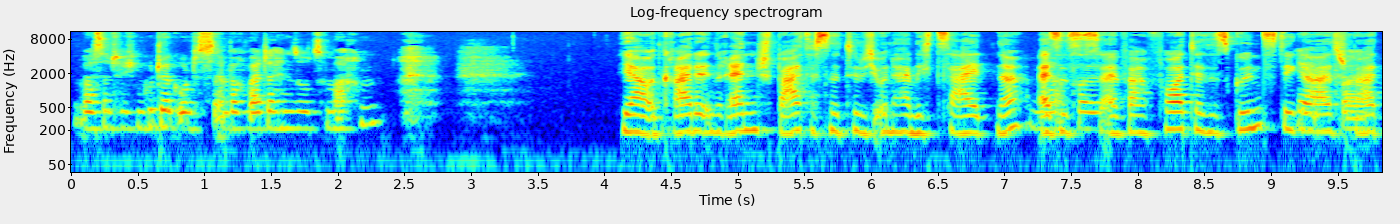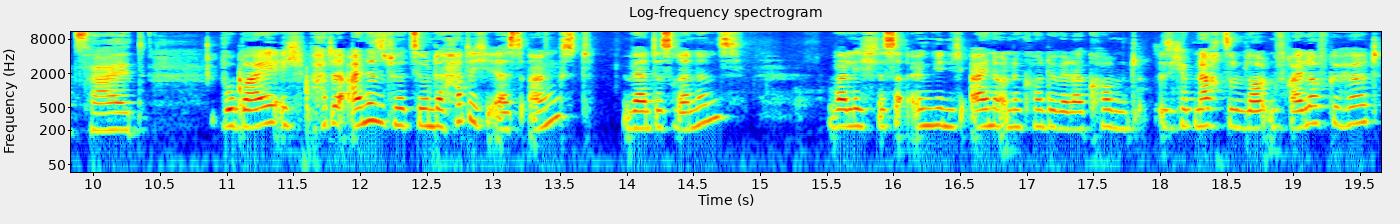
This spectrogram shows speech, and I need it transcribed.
Was natürlich ein guter Grund ist, einfach weiterhin so zu machen. Ja, und gerade in Rennen spart es natürlich unheimlich Zeit, ne? Ja, also es ist einfach Vorteil, es ist günstiger, ja, es spart Zeit. Wobei, ich hatte eine Situation, da hatte ich erst Angst während des Rennens weil ich das irgendwie nicht einordnen konnte, wer da kommt. Also ich habe nachts so einen lauten Freilauf gehört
